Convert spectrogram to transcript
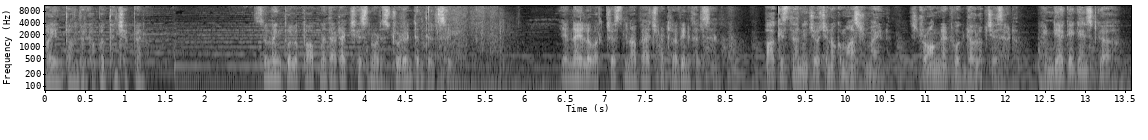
భయంతో అందరికి అబద్ధం చెప్పాను. స్విమ్మింగ్ పూల్ పాప మీద అటాక్ చేసిన వాడు స్టూడెంట్ అని తెలిసి ఎన్ఐలో వర్క్ చేస్తున్న బ్యాచ్మేట్ రవిని కలిశాను. పాకిస్తాన్ నుంచి వచ్చిన ఒక మాస్టర్ మైండ్ స్ట్రాంగ్ నెట్వర్క్ డెవలప్ చేశాడు. ఇండియాకి అగేన్స్ట్గా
